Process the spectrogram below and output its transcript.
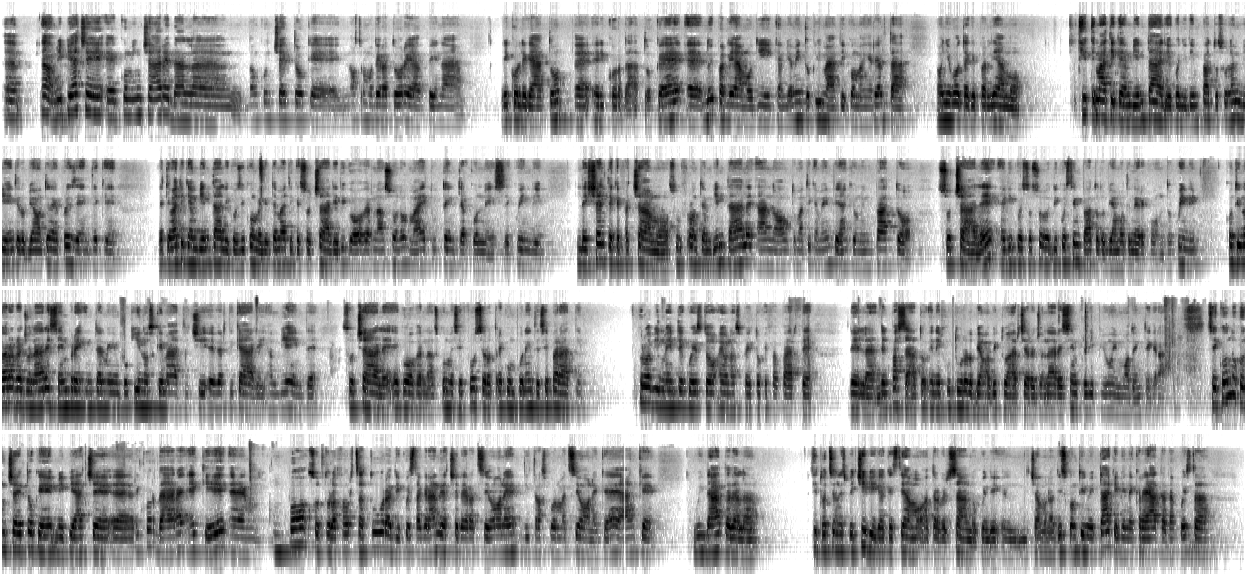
Eh, no, mi piace eh, cominciare dal, da un concetto che il nostro moderatore ha appena ricollegato eh, e ricordato, che eh, noi parliamo di cambiamento climatico, ma in realtà ogni volta che parliamo di tematiche ambientali e quindi di impatto sull'ambiente dobbiamo tenere presente che le tematiche ambientali così come le tematiche sociali e di governance sono ormai tutte interconnesse, quindi le scelte che facciamo sul fronte ambientale hanno automaticamente anche un impatto sociale e di questo, di questo impatto dobbiamo tenere conto. Quindi continuare a ragionare sempre in termini un pochino schematici e verticali, ambiente, sociale e governance come se fossero tre componenti separati, probabilmente questo è un aspetto che fa parte del, del, passato e nel futuro dobbiamo abituarci a ragionare sempre di più in modo integrato. Secondo concetto che mi piace eh, ricordare è che eh, un po' sotto la forzatura di questa grande accelerazione di trasformazione che è anche guidata dalla situazione specifica che stiamo attraversando, quindi ehm, diciamo una discontinuità che viene creata da questa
